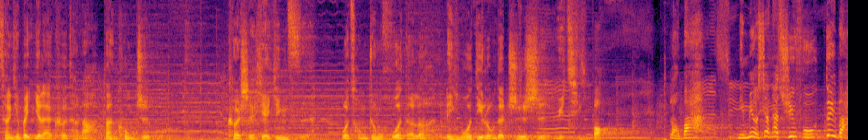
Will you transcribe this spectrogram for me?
曾经被伊莱克特拉半控制过，可是也因此，我从中获得了灵魔地龙的知识与情报。老八，你没有向他屈服，对吧？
